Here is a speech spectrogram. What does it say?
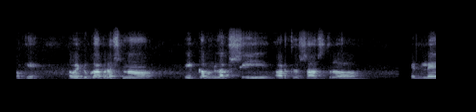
ઓકે હવે ટૂંકા પ્રશ્ન. એકમલક્ષી અર્થશાસ્ત્ર એટલે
